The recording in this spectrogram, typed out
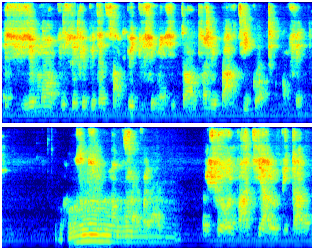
excusez-moi pour ceux que peut-être ça peut toucher, mais j'étais en train de partir, quoi, en fait. Je suis reparti à l'hôpital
